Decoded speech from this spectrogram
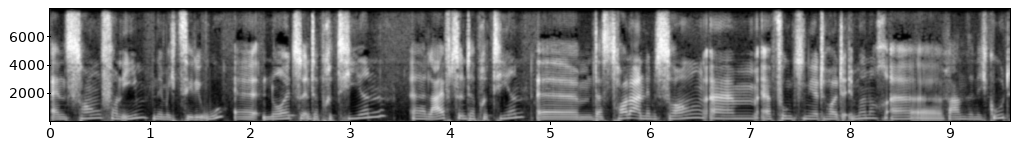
ein Song von ihm, nämlich CDU, äh, neu zu interpretieren, äh, live zu interpretieren. Ähm, das Tolle an dem Song, ähm, er funktioniert heute immer noch äh, äh, wahnsinnig gut.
